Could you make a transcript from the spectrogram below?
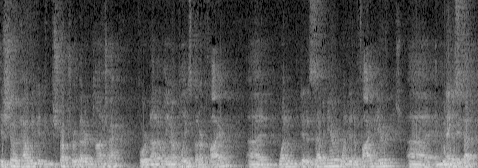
is showed how we could structure a better contract for not only our police but our fire uh, one did a seven year, one did a five year, uh, and we Thank just you. got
